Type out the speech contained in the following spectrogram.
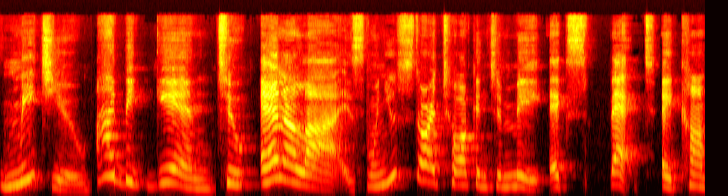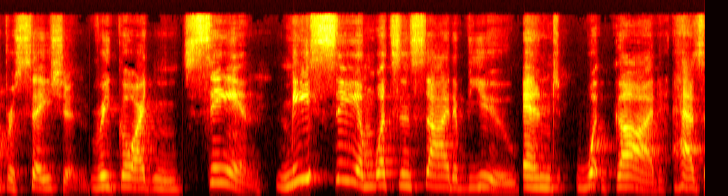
meet you, I begin to analyze. When you start talking to me, expect expect a conversation regarding seeing me seeing what's inside of you and what God has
